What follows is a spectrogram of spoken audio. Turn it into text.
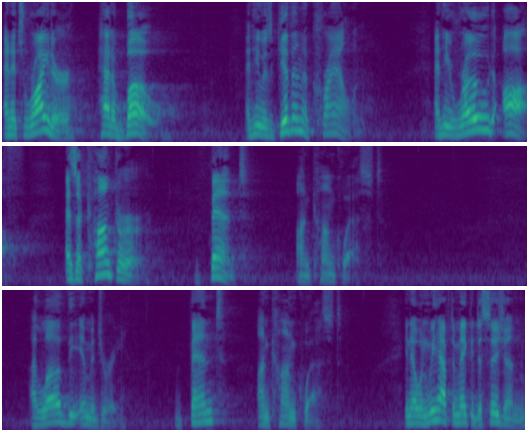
and its rider had a bow and he was given a crown, and he rode off as a conqueror bent on conquest. I love the imagery bent on conquest. You know, when we have to make a decision,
